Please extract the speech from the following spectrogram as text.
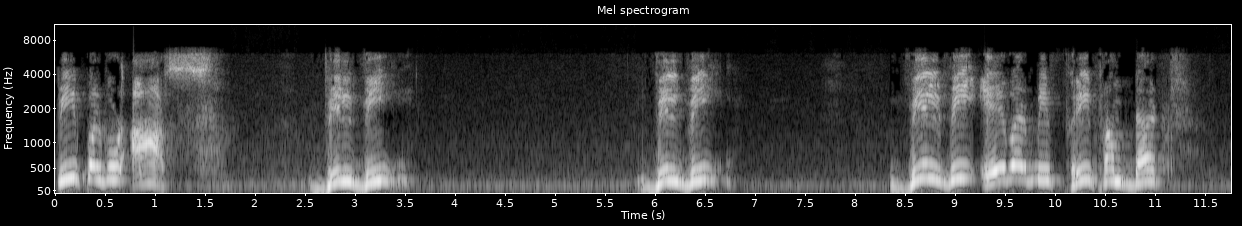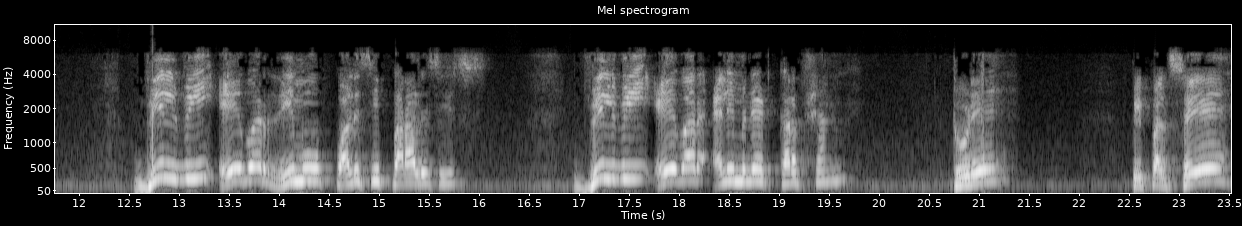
people would ask, will we, will we, will we ever be free from dirt? Will we ever remove policy paralysis? Will we ever eliminate corruption? Today, people say,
